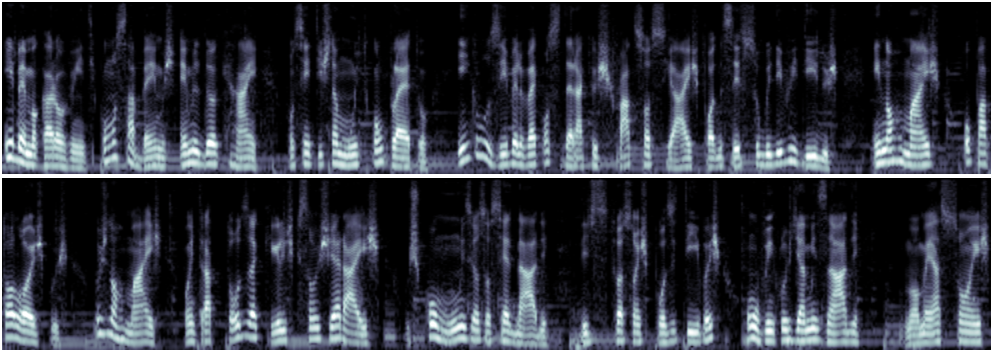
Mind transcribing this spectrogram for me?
E bem, meu caro ouvinte, como sabemos, Emile Durkheim foi um cientista muito completo. Inclusive, ele vai considerar que os fatos sociais podem ser subdivididos em normais ou patológicos. Nos normais vão entrar todos aqueles que são gerais, os comuns em uma sociedade, desde situações positivas, com vínculos de amizade, nomeações,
